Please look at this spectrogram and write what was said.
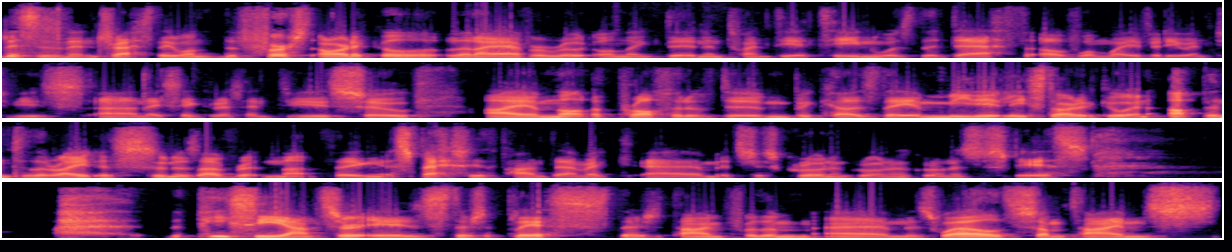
this is an interesting one. The first article that I ever wrote on LinkedIn in 2018 was the death of one-way video interviews and asynchronous interviews. So I am not a prophet of doom because they immediately started going up into the right as soon as I've written that thing, especially the pandemic. Um, it's just grown and grown and grown as a space the PC answer is there's a place, there's a time for them um, as well. Sometimes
